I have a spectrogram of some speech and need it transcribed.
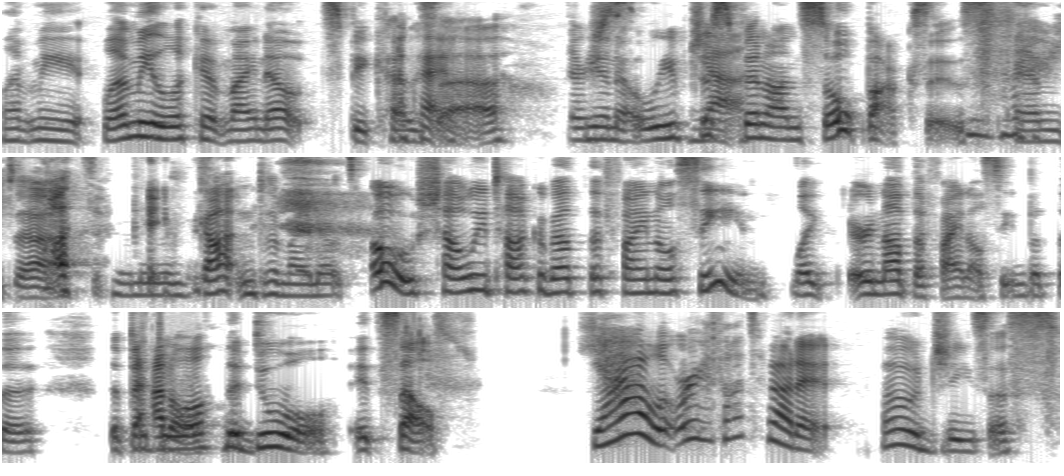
Let me let me look at my notes because Okay. uh you know, we've just yeah. been on soapboxes and uh Lots of haven't even things. gotten to my notes. Oh, shall we talk about the final scene? Like or not the final scene, but the the The battle, duel? the duel itself. Yeah, what were your thoughts about it? Oh Jesus.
